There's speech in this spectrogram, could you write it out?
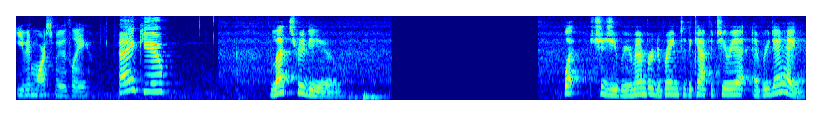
even more smoothly. Thank you. Let's review. What should you remember to bring to the cafeteria every day?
